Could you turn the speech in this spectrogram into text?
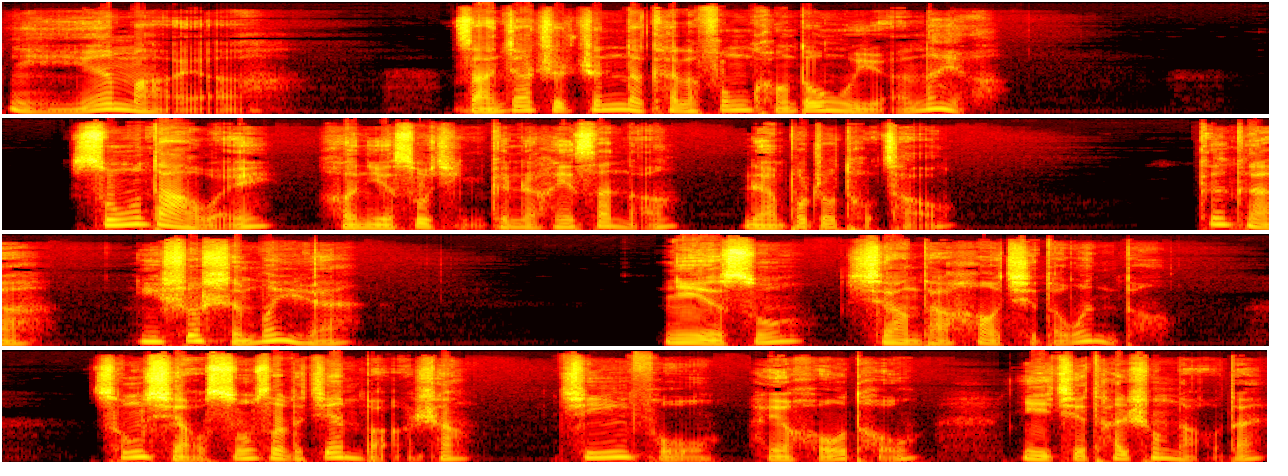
尼玛呀，咱家是真的开了疯狂动物园了呀！苏大为和聂苏紧跟着黑三郎，忍不住吐槽：“哥哥，你说什么缘？”聂苏向他好奇的问道。从小苏苏的肩膀上、肌肤还有喉头，一起探出脑袋。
